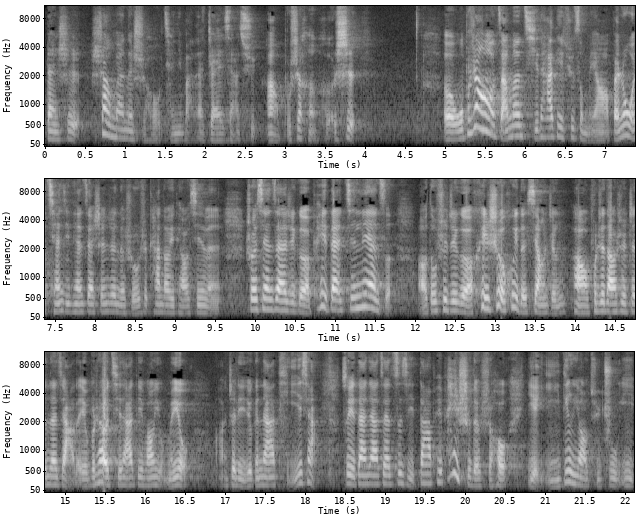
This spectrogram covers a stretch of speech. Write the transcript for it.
但是上班的时候，请你把它摘下去啊，不是很合适。呃，我不知道咱们其他地区怎么样，反正我前几天在深圳的时候是看到一条新闻，说现在这个佩戴金链子啊，都是这个黑社会的象征啊，不知道是真的假的，也不知道其他地方有没有啊，这里就跟大家提一下，所以大家在自己搭配配饰的时候也一定要去注意。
